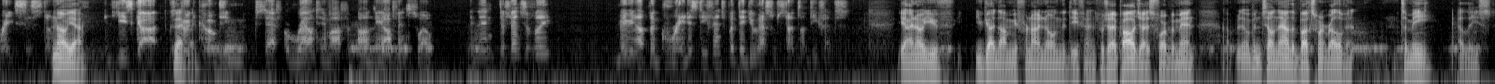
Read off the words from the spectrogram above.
great system. No, yeah, And he's got exactly. good coaching staff around him off on the offense as well. And then defensively, maybe not the greatest defense, but they do have some studs on defense. Yeah, I know you've you've gotten on me for not knowing the defense, which I apologize for. But man, up until now, the Bucks weren't relevant to me, at least.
